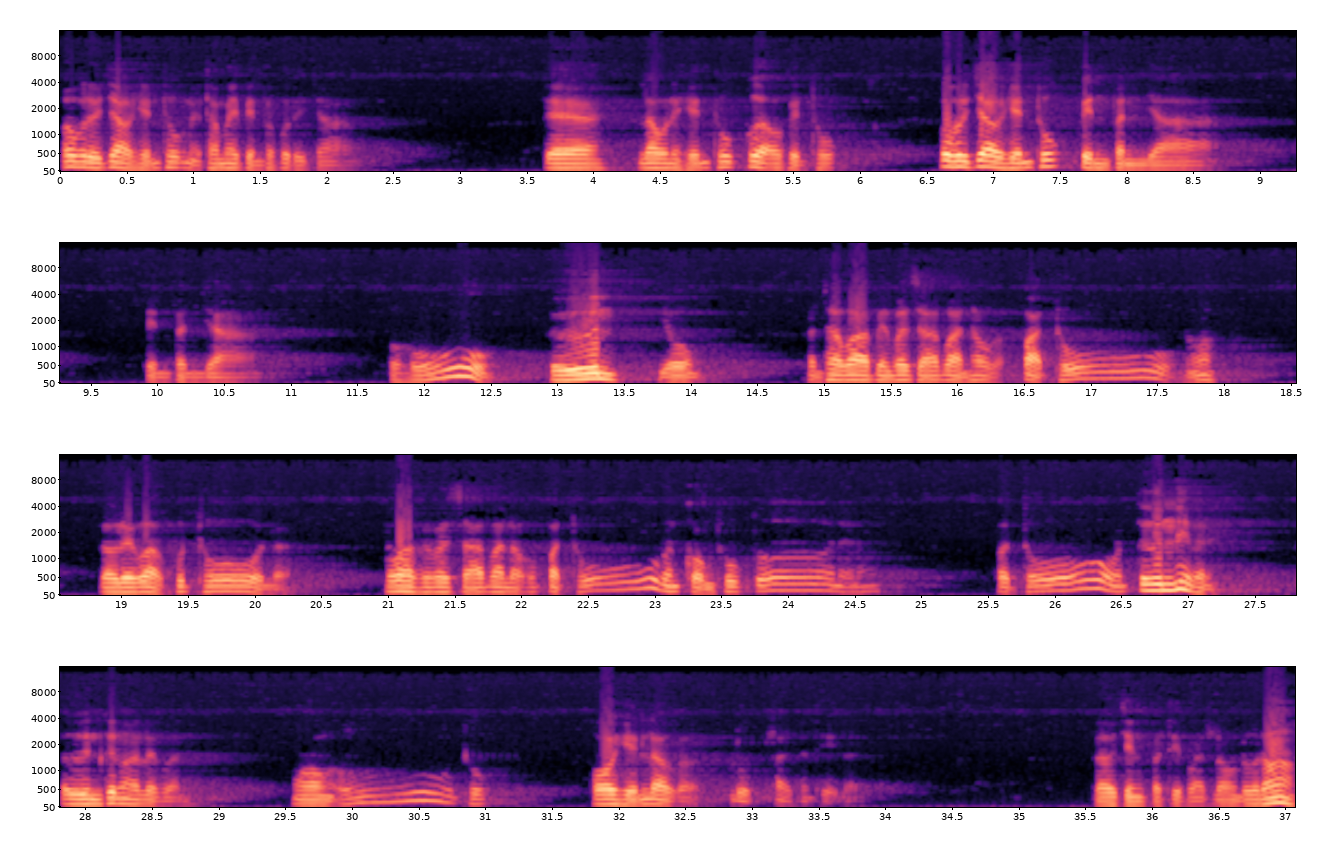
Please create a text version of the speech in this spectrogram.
พระพุทธเจ้าเห็นทุกข์เนี่ยทำให้เป็นพระพุทธเจ้า แต่เราเนี่ยเห็นทุกข์เพื่อเอาเป็นทุกข์พระพุทธเจ้าเห็นทุกข์เป็นปัญญา เป็นปัญญา โอ้โหตื่นโยมพันธว่าเป็นภาษาบ้านเท่ากับปัดโทเนาะเราเลยว่าพุทโธเพราะว่าเป็นภาษาบ้านเราปัดโทมันกล่องทุกตัวเนะนะปัดโทตื่นให้มันตื่นขึ้นมาเลยมัน มองโอ้ทุกพอเห็นเราก็หลุดใส่ทันทีเลยเราจึงปฏิบัติลองดูเนาะ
